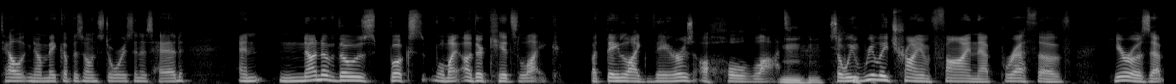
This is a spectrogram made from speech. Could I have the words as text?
tell, you know, make up his own stories in his head. And none of those books will my other kids like, but they like theirs a whole lot. Mhm. So we really try and find that breadth of heroes that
